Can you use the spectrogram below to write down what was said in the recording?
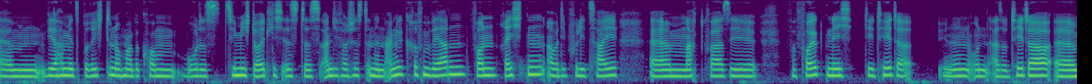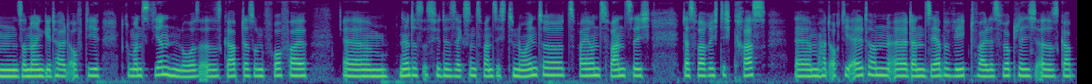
ähm, wir haben jetzt Berichte nochmal bekommen, wo das ziemlich deutlich ist, dass AntifaschistInnen angegriffen werden von Rechten, aber die Polizei ähm, macht quasi, verfolgt nicht die Täter und also Täter, ähm, sondern geht halt auf die Demonstrierenden los. Also es gab da so einen Vorfall, ähm, ne, das ist hier der 26.09.22, das war richtig krass. Ähm, hat auch die Eltern äh, dann sehr bewegt, weil es wirklich, also es gab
